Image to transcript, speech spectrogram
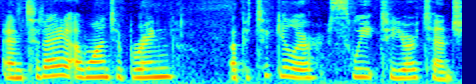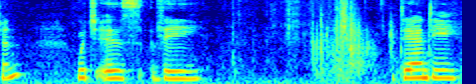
And today I want to bring a particular suite to your attention, which is the Dandy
